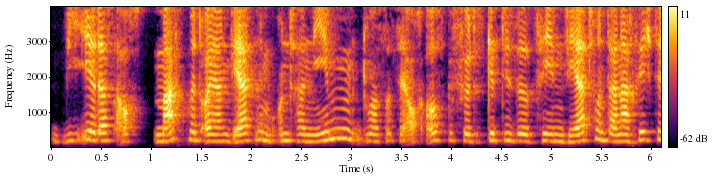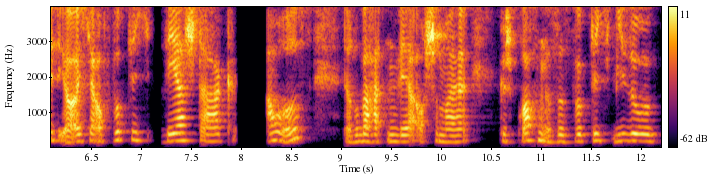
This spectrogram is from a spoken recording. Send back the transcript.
wie ihr das auch macht mit euren Werten im Unternehmen. Du hast es ja auch ausgeführt. Es gibt diese zehn Werte und danach richtet ihr euch ja auch wirklich sehr stark aus. Darüber hatten wir auch schon mal gesprochen. Es ist wirklich wie so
